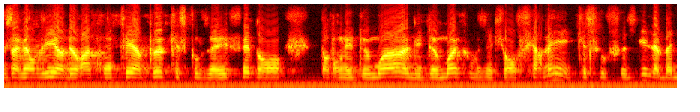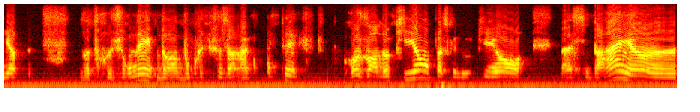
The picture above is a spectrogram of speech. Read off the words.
Vous avez envie de raconter un peu qu'est-ce que vous avez fait dans, pendant les deux mois, les deux mois que vous étiez enfermés, qu'est-ce que vous faisiez, la manière de votre journée. Vous aurez beaucoup de choses à raconter revoir nos clients parce que nos clients, ben, c'est pareil, hein,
